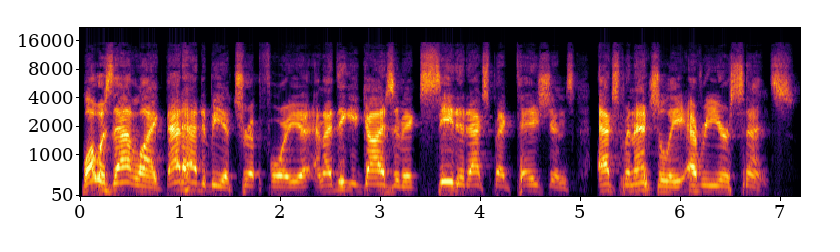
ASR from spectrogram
What was that like? That had to be a trip for you. And I think you guys have exceeded expectations exponentially every year since.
